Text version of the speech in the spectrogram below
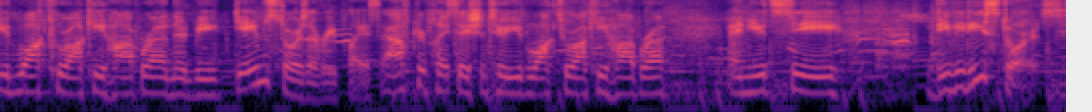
you'd walk through Akihabara and there'd be game stores every place. After PlayStation 2, you'd walk through Akihabara and you'd see DVD stores.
